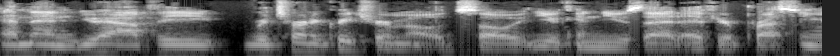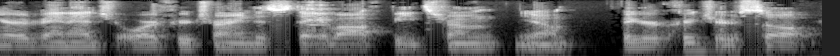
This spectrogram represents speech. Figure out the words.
and then you have the return a creature mode. So you can use that if you're pressing your advantage or if you're trying to stave off beats from you know bigger creatures. So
